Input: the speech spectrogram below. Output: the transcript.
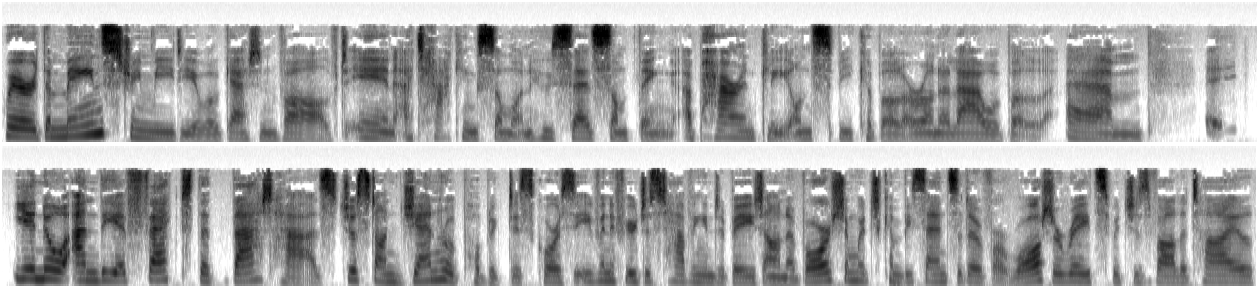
where the mainstream media will get involved in attacking someone who says something apparently unspeakable or unallowable. Um, you know, and the effect that that has just on general public discourse, even if you're just having a debate on abortion, which can be sensitive, or water rates, which is volatile.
